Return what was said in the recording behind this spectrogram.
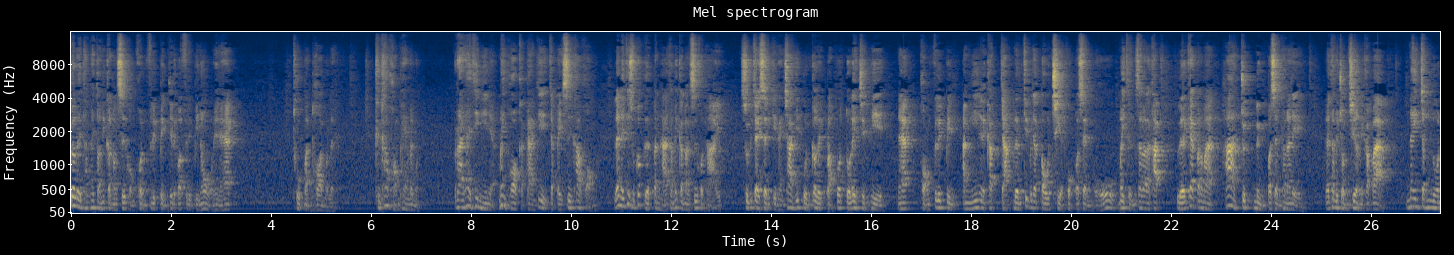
ก็เลยทำให้ตอนนี้กำลังซื้อของคนฟิลิปปินส์ที่เรียกว่า Filipino เนี่ยนะฮะถูกบั่นทอนหมดเลย คือข้าวของแพงไปหมด รายได้ที่มีเนี่ยไม่พอกับการที่จะไปซื้อข้าวของ และในที่สุดก็เกิดปัญหาทำให้กำลังซื้อหดหาย ศูนย์วิจัยเศรษฐกิจแห่งชาติญี่ปุ่นก็เลยปรับลดตัวเลข GDP นะฮะของฟิลิปปินส์อันนี้เนี่ยนะครับจากเดิมคิดว่าจะโตเฉียด 6%โอ้โหไม่ถึงซะแล้วครับ เหลือแค่ประมาณ 5.1%เท่านั้นเอง และท่านผู้ชมเชื่อไหมครับว่า ในจำนวน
